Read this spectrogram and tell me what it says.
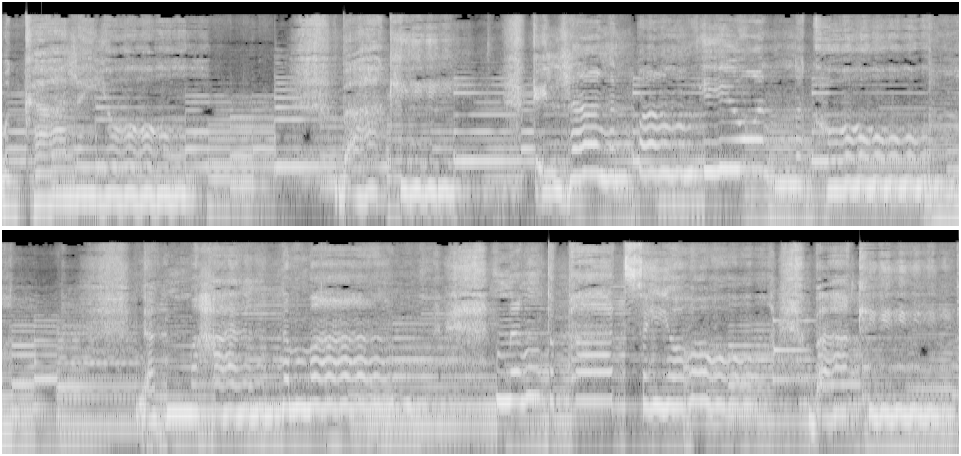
magkalayo? Nagmahal naman ng tapat sa'yo. Bakit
